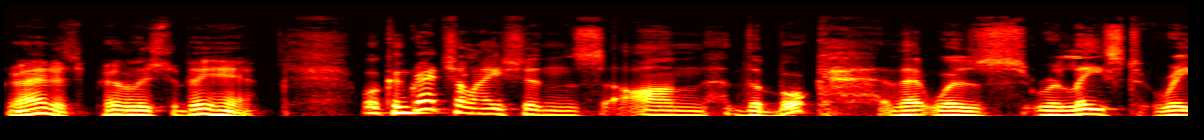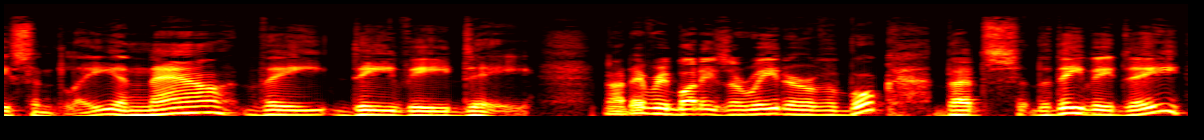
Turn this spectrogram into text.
Great, it's a privilege to be here. Well, congratulations on the book that was released recently and now the DVD. Not everybody's a reader of a book, but the DVD,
